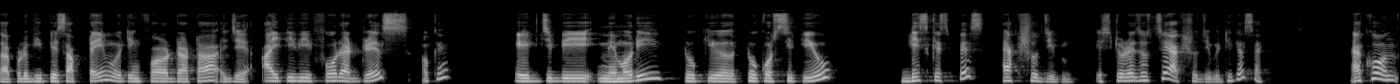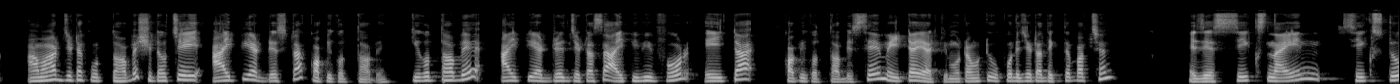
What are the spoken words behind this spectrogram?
তারপরে VPS up time waiting for data এই যে IPv four address okay? Eight GB memory two two core CPU disk space একশো জিবি স্টোরেজ হচ্ছে একশো জিবি ঠিক আছে? এখন আমার যেটা করতে হবে সেটা হচ্ছে এই আইপি অ্যাড্রেসটা কপি করতে হবে। কি করতে হবে? আইপি অ্যাড্রেস যেটা আছে আইপিভি ফোর এইটা কপি করতে হবে। সেম এইটাই আর কি, মোটামুটি উপরে যেটা দেখতে পাচ্ছেন, এই যে six nine six two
